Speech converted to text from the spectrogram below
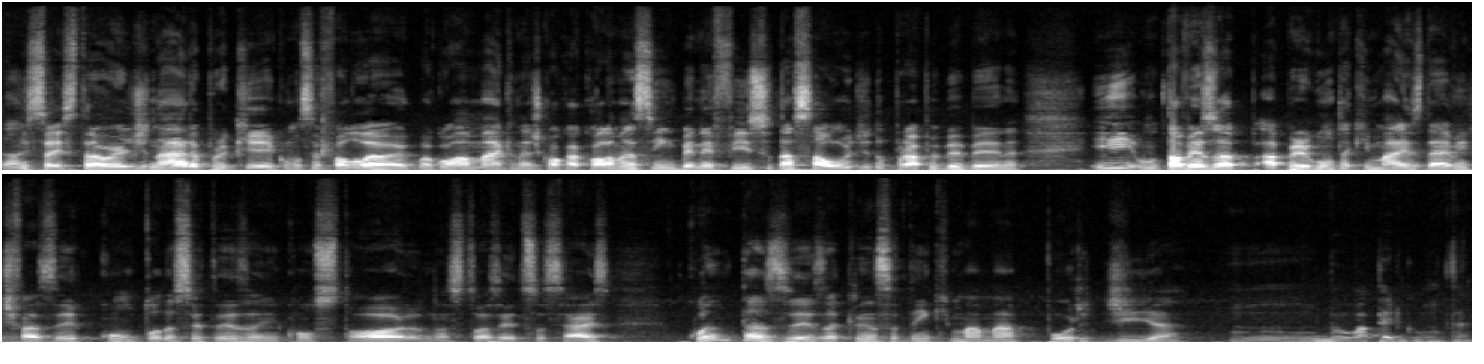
Não, isso é extraordinário, porque, como você falou, é igual uma máquina de Coca-Cola, mas assim, benefício da saúde do próprio bebê, né? E um, talvez a, a, pergunta que mais devem te fazer, com toda certeza, em consultório, nas suas redes sociais, quantas vezes a criança tem que mamar por dia? Hum, boa pergunta.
